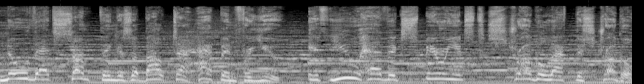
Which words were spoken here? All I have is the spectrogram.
know that something is about to happen for you. If you have experienced struggle after struggle,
